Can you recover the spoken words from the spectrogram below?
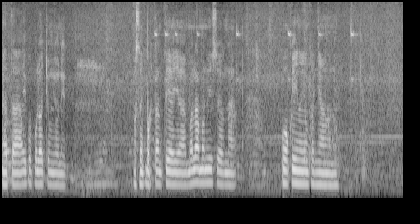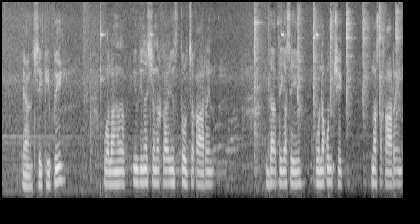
at uh, ipupulat yung unit. Mas importante ay ah, malaman ni sir na okay na yung kanyang ano. Yan, CKP. Wala na, hindi na siya naka-install sa current. Dati kasi, una kong check, nasa current.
